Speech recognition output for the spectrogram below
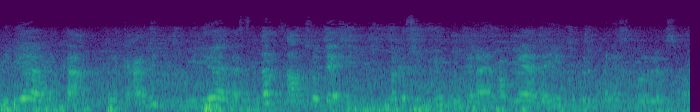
sheergaaraysa videoda marka kala kacadid videodaas dhan aad ku soo daashid markaas video kuu helaayo waxaan kuleeyahay haddaa youtuber noqonaysa hore la soco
